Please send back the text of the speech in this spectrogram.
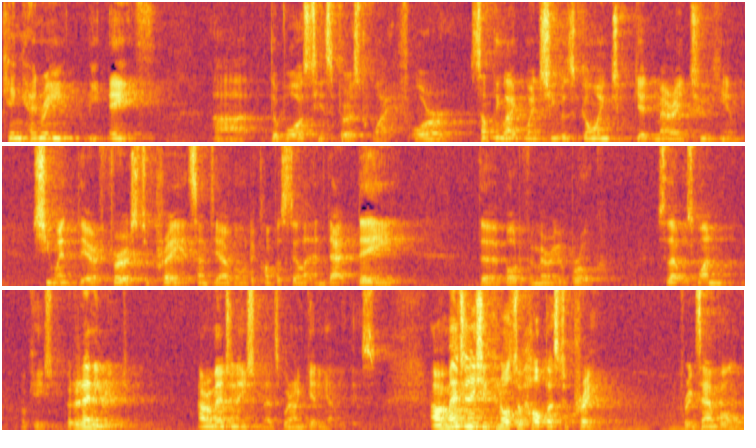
King Henry VIII uh, divorced his first wife, or something like when she was going to get married to him. She went there first to pray at Santiago de Compostela, and that day the Botafumeiro broke. So that was one occasion. But at any rate, our imagination, that's where I'm getting at with this. Our imagination can also help us to pray. For example,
